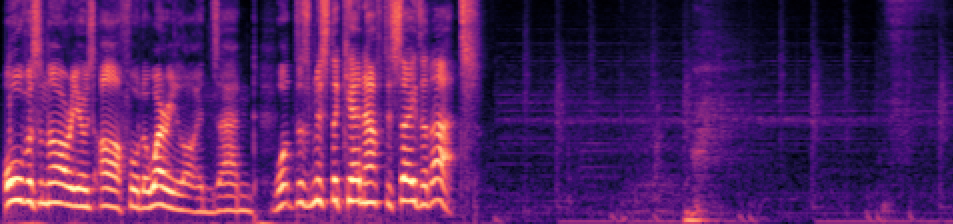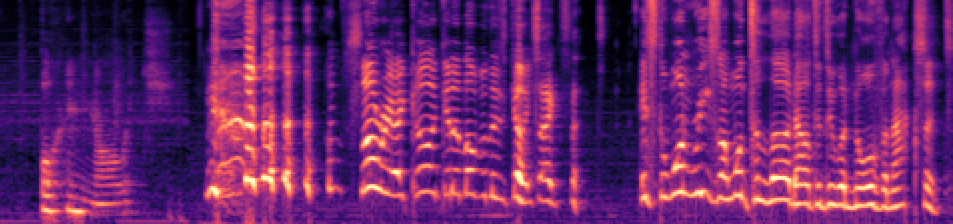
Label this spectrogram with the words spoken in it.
All the scenarios are for the Wherry lines, and what does Mr. Ken have to say to that? Fucking Norwich. Sorry, I can't get enough of this guy's accent. It's the one reason I want to learn how to do a northern accent.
